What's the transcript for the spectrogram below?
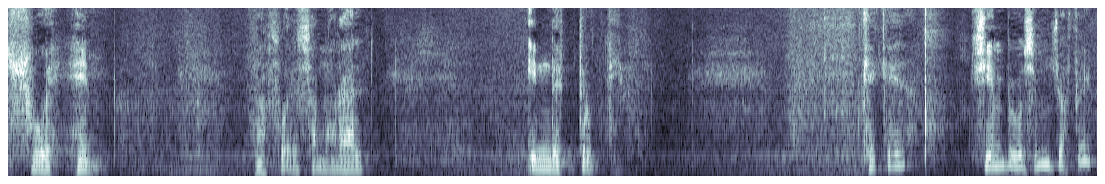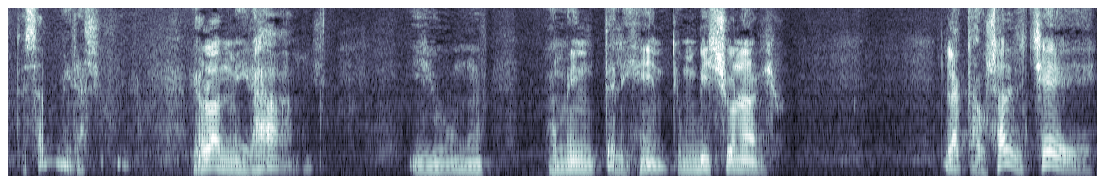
su ejemplo. Una fuerza moral indestructible. ¿Qué queda? Siempre hubo mucho afecto, esa admiración. Yo lo admiraba mucho. Y un hombre inteligente, un visionario. La causa del Che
